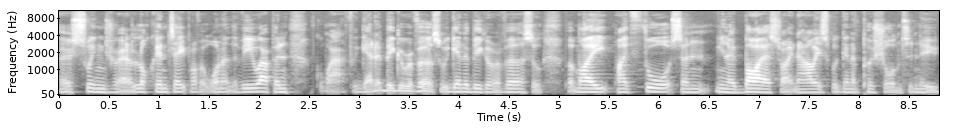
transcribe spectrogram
a, a swing trade. I lock in take profit one at the VWAP, and wow, if we get a bigger reversal, we get a bigger reversal. But my my thoughts and you know bias right now is we're going to push on to new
